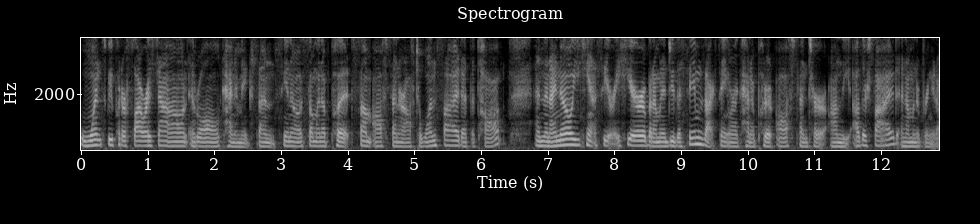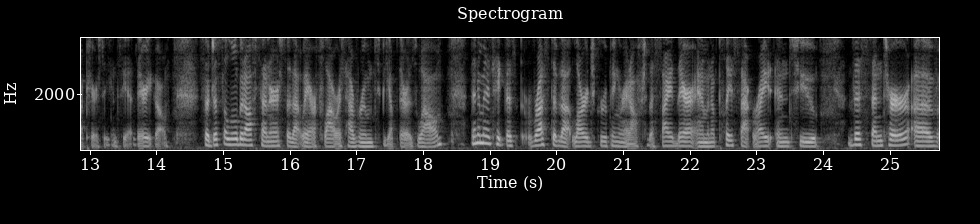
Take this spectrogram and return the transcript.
once we put our flowers down, it all kind of makes sense, you know? So I'm gonna put some off center off to one side at the top. And then I know you can't see it right here, but I'm gonna do the same exact thing where I kind of put it off center on the other side and I'm gonna bring it up here so you can see it. There you go. So just a little bit off center so that way our flowers have room to be up there as well. Then I'm gonna take this rest of that large grouping right off to the side there and I'm gonna place that right into the center of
